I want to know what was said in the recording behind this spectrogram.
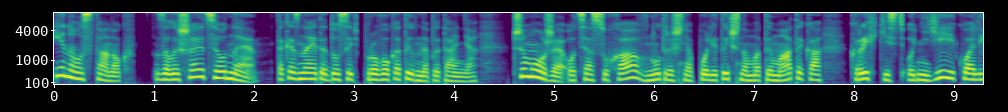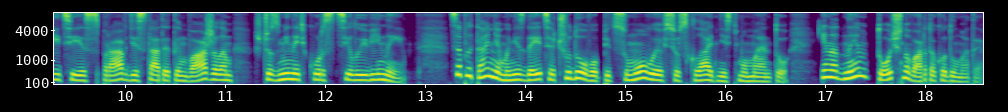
І наостанок залишається одне, таке, знаєте, досить провокативне питання. Чи може оця суха внутрішня політична математика, крихкість однієї коаліції справді стати тим важелем, що змінить курс цілої війни? Це питання, мені здається, чудово підсумовує всю складність моменту, і над ним точно варто подумати.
